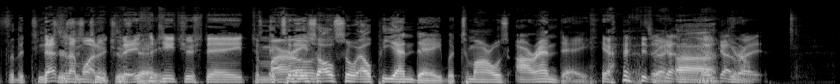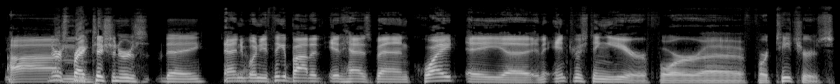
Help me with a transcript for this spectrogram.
for the teachers? That's what I'm is wondering. Teachers Today's Day. the Teachers Day. And Tomorrow. today's also LPN Day, but tomorrow's RN Day. Yeah, that's they right. got, Uh, they got you know. right. Um, Nurse Practitioners Day. And when you think about it, it has been quite a uh, an interesting year for uh, for teachers.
